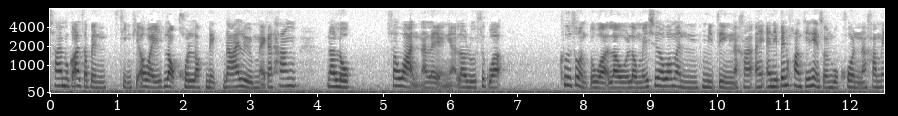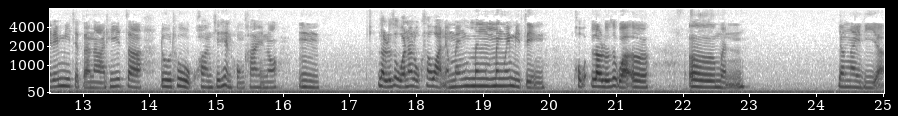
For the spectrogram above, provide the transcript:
ใช่มันก็อาจจะเป็นสิ่งที่เอาไว้หลอกคนหลอกเด็กได้หรือแม้กระทั่งนรกสวรรค์อะไรอย่างเงี้ย เรารู้สึกว่า คือส่วนตัวเราเราไม่เชื่อว่ามันมีจริงนะคะอันนี้เป็นความคิดเห็นส่วนบุคคลนะคะ ไม่ได้มีเจตนาที่จะดูถูกความคิดเห็นของใครเนาะอืม เรารู้สึกว่านรกสวรรค์เนี่ยแม่งแม่งแม่งไม่มีจริงเพราะเรารู้สึกว่า เออ เออเหมือน ยังไงดีอะ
